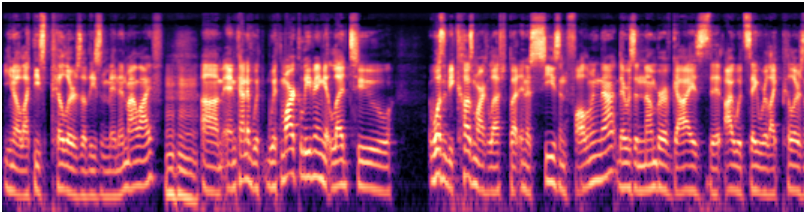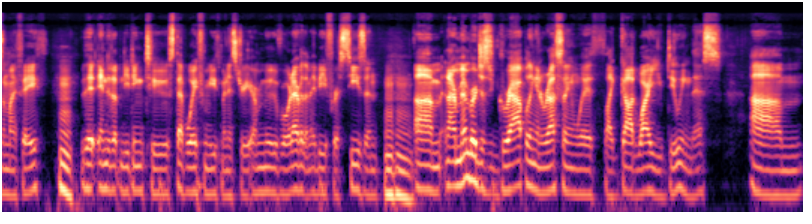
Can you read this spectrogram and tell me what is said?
you know, like these pillars of these men in my life. Mm-hmm. Um, and kind of with, with Mark leaving, it led to, it wasn't because Mark left, but in a season following that, there was a number of guys that I would say were like pillars in my faith Hmm. that ended up needing to step away from youth ministry or move or whatever that may be for a season. Mm-hmm. Um, and I remember just grappling and wrestling with like, God, why are you doing this? Um,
